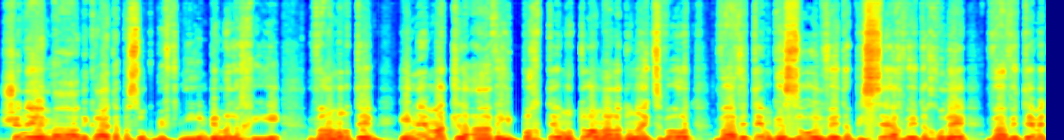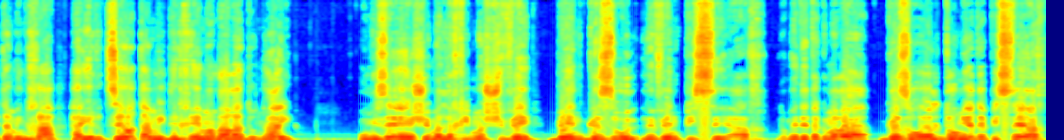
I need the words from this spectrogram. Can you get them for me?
שנאמר, נקרא את הפסוק בפנים, במלאכי, ואמרתם, הנה מטלאה והיפכתם אותו אמר אדוני צבאות, והבאתם גזול ואת הפיסח ואת החולה, והבאתם את המנחה, הארצה אותה מידיכם אמר אדוני? ומזה שמלאכי משווה בין גזול לבין פיסח, לומדת הגמרא, גזול דומיה דפיסח,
